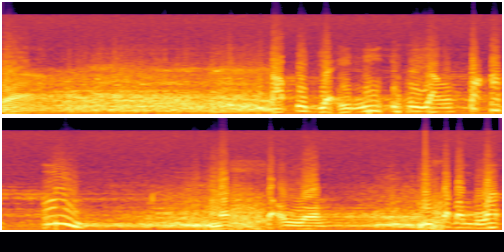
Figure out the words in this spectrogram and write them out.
ya tapi dia ini istri yang taat. Hmm. Masya Allah. Bisa membuat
